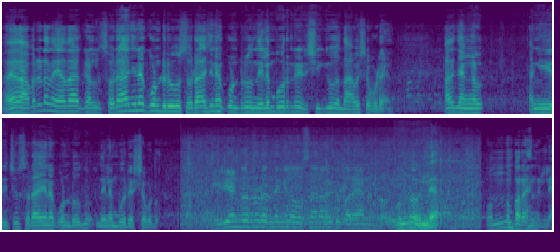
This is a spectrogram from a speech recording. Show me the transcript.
അതായത് അവരുടെ നേതാക്കൾ സ്വരാജിനെ കൊണ്ടുവരൂ സ്വരാജിനെ കൊണ്ടുവരൂ നിലമ്പൂരിനെ രക്ഷിക്കൂ എന്ന് ആവശ്യപ്പെടുകയാണ് അത് ഞങ്ങൾ അംഗീകരിച്ചു സ്വരാജിനെ കൊണ്ടുവന്നു നിലമ്പൂർ രക്ഷപ്പെടും. ഒന്നുമില്ല. ഒന്നും പറയാനില്ല.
